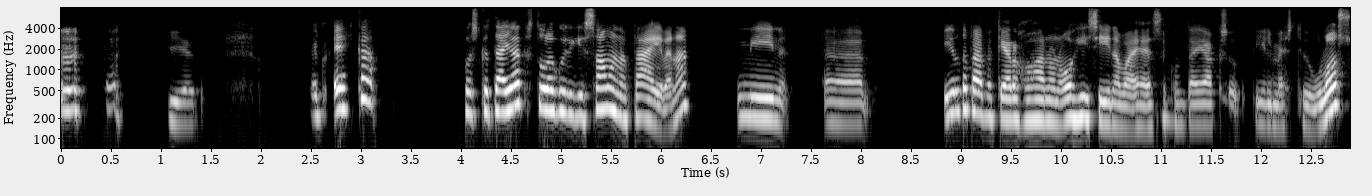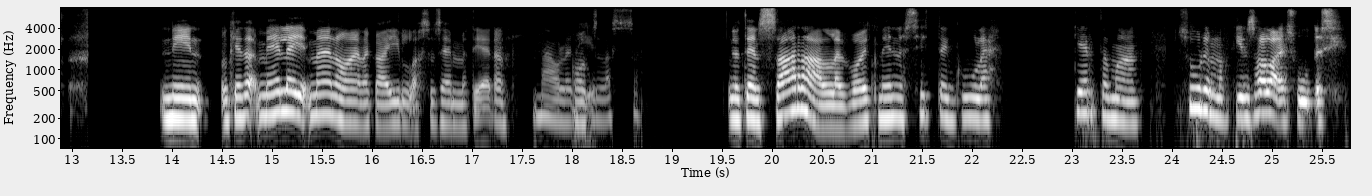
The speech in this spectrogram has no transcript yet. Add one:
Jep. Ehkä, koska tämä jakso tulee kuitenkin samana päivänä, niin ö, iltapäiväkerhohan on ohi siinä vaiheessa, kun tämä jakso ilmestyy ulos. Niin ketä, meillä ei, mä en ole ainakaan illassa, sen mä tiedän. Mä olen Oot- illassa. Joten Saralle voit mennä sitten kuule kertomaan suurimmatkin salaisuutesi.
